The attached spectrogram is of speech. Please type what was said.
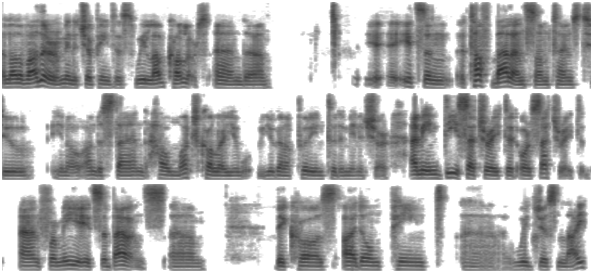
a lot of other miniature painters we love colors and um, it, it's an, a tough balance sometimes to you know understand how much color you you're gonna put into the miniature. I mean, desaturated or saturated, and for me, it's a balance um, because I don't paint uh, with just light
